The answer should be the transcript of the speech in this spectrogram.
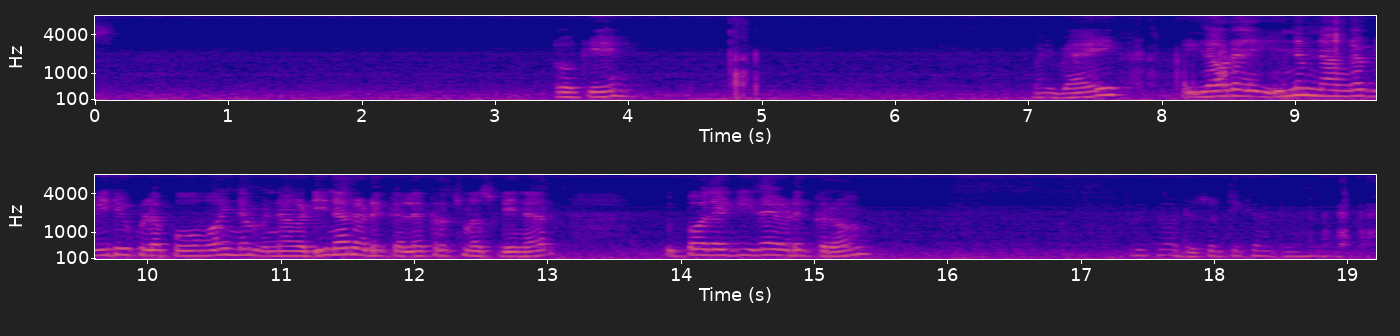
okay bye bye இதோட இன்னும் நாங்கள் வீடியோக்குள்ளே போவோம். இன்னும் நாங்கள் டின்னர் எடுக்கலை கிறிஸ்மஸ் டின்னர் இப்போதைக்கு இதை எடுக்கிறோம். Dikkatli kal, özür dikkatli.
